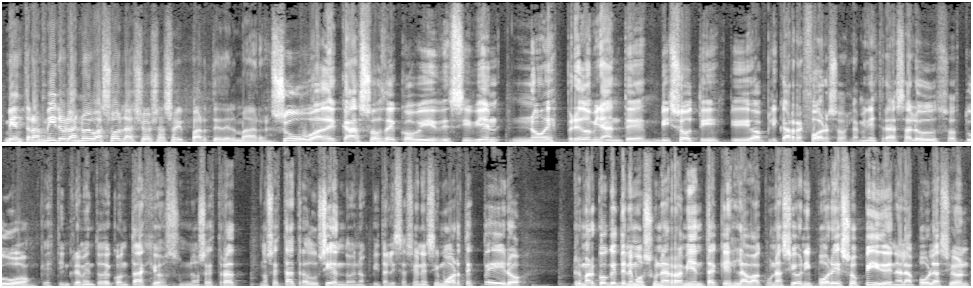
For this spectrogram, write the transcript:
Mientras miro las nuevas olas, yo ya soy parte del mar. Suba de casos de COVID, si bien no es predominante, Bisotti pidió aplicar refuerzos. La ministra de Salud sostuvo que este incremento de contagios no se, no se está traduciendo en hospitalizaciones y muertes, pero remarcó que tenemos una herramienta que es la vacunación y por eso piden a la población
